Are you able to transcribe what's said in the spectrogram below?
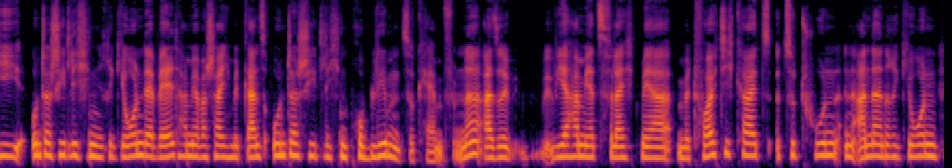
die unterschiedlichen Regionen der Welt haben ja wahrscheinlich mit ganz unterschiedlichen Problemen zu kämpfen. Ne? Also wir haben jetzt vielleicht mehr mit Feuchtigkeit zu tun. In anderen Regionen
